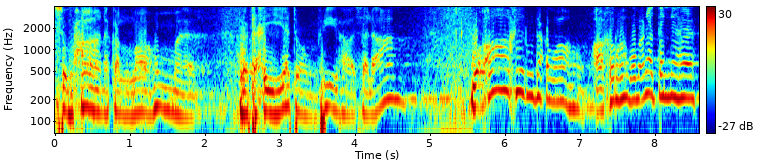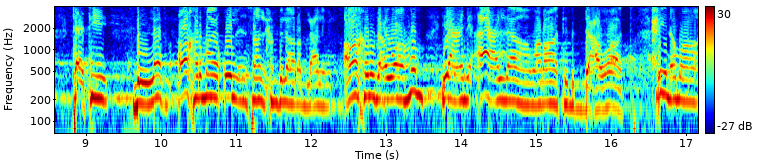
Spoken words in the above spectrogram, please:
سبحانك اللهم وتحيتهم فيها سلام. وآخر دعواهم. آخرهم ومعناته أنها تأتي باللفظ. آخر ما يقول الإنسان الحمد لله رب العالمين. آخر دعواهم يعني أعلى مراتب الدعوات. حينما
